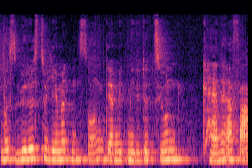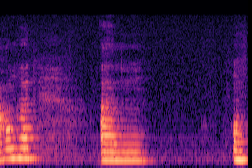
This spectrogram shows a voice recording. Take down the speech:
was würdest du jemandem sagen, der mit Meditation keine Erfahrung hat? Ähm, und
